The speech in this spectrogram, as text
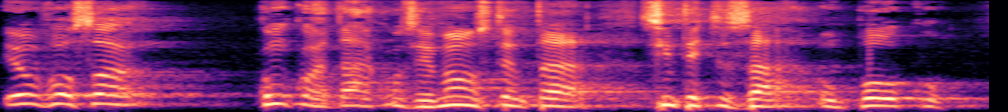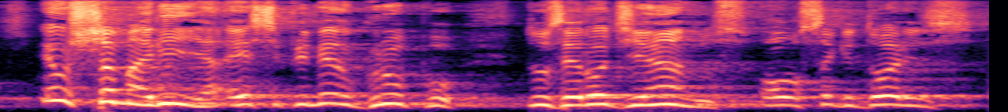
eu vou só concordar com os irmãos, tentar sintetizar um pouco. Eu chamaria esse primeiro grupo dos herodianos, ou seguidores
